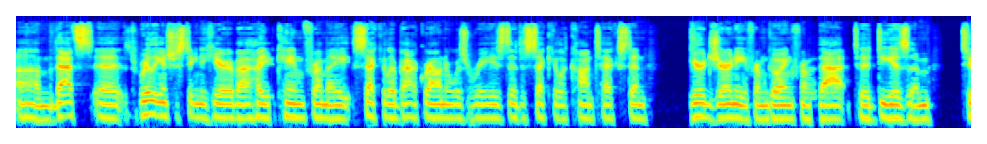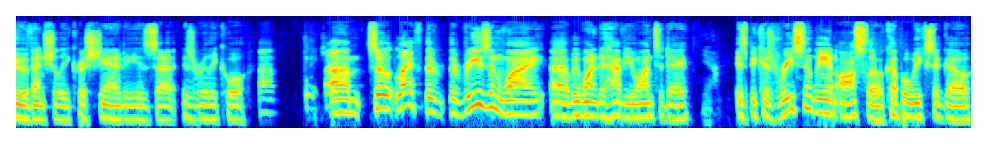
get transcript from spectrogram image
Um, that's uh, it's really interesting to hear about how you came from a secular background or was raised in a secular context, and your journey from going from that to deism to eventually Christianity is uh, is really cool. Um, so, Leif. The the reason why uh, we wanted to have you on today Yeah. is because recently in Oslo, a couple weeks ago,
